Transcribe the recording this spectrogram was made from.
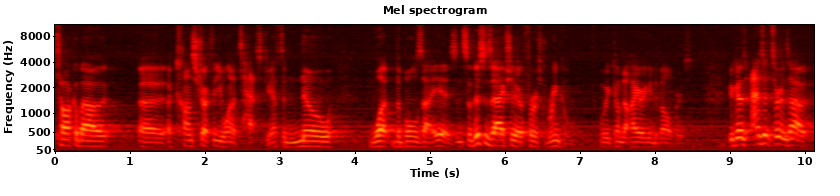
talk about uh, a construct that you want to test. You have to know what the bullseye is. And so this is actually our first wrinkle when we come to hiring and developers. Because as it turns out,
